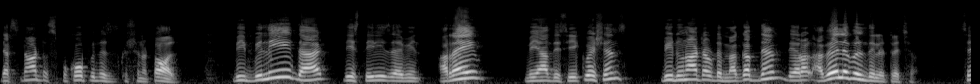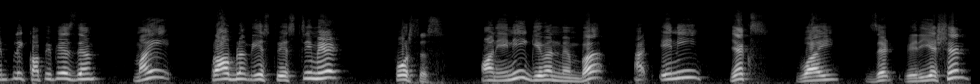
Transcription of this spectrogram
That is not the scope in this discussion at all. We believe that these theories have been arrived. We have these equations. We do not have to mug up them. They are all available in the literature. Simply copy paste them. My problem is to estimate forces on any given member at any x, y, z variation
